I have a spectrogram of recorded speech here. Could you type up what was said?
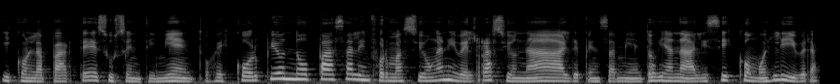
y con la parte de sus sentimientos. Escorpio no pasa la información a nivel racional, de pensamientos y análisis como es Libra.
